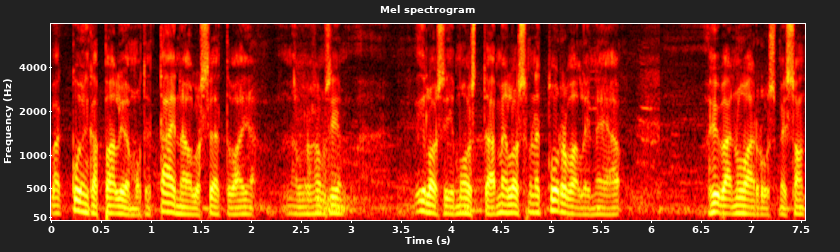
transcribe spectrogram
vaikka kuinka paljon, mutta että aina ollut sillä tavalla ja ne on sellaisia iloisia muistaa. Meillä on sellainen turvallinen ja hyvä nuoruus, missä on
